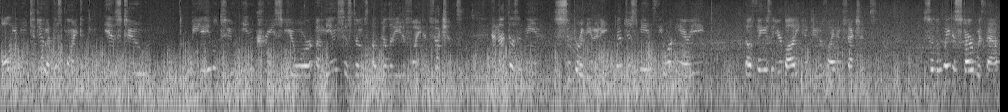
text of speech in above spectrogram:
all you need to do at this point is to be able to increase your immune system's ability to fight infections. And that doesn't mean super immunity, that just means the ordinary uh, things that your body can do to fight infections. So the way to start with that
